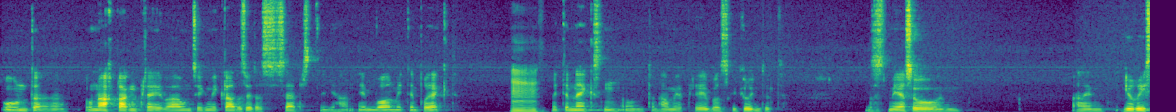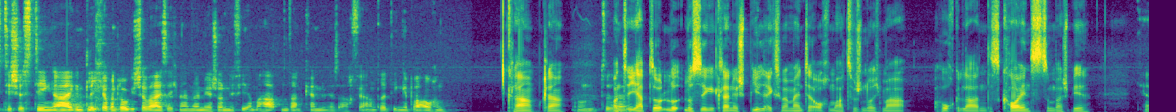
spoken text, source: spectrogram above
Und, äh, und nach Plug and Play war uns irgendwie klar, dass wir das selbst in die Hand nehmen wollen mit dem Projekt, Mhm. mit dem nächsten. Und dann haben wir Playables gegründet. Das ist mehr so ein, ein juristisches Ding eigentlich, aber logischerweise, ich meine, wenn wir schon eine Firma haben, dann können wir es auch für andere Dinge brauchen. Klar, klar. Und, äh, Und ihr habt so lu- lustige kleine Spielexperimente auch mal zwischendurch mal hochgeladen. Das Coins zum Beispiel. Ja,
